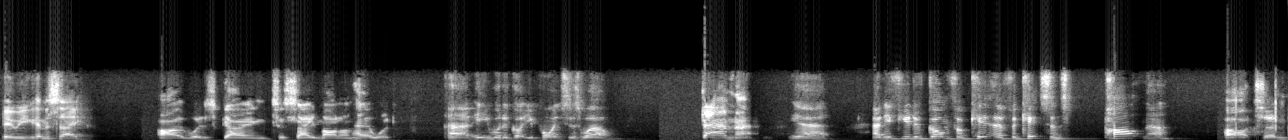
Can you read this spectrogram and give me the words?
Who are you going to say? I was going to say Marlon Harewood. And he would have got you points as well. Damn that. Yeah. And if you'd have gone for Ki- uh, for Kitson's partner, Hartson.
